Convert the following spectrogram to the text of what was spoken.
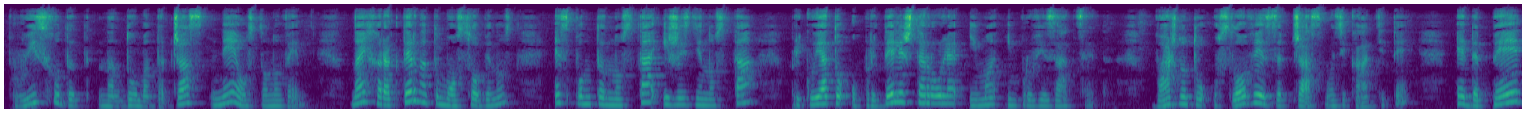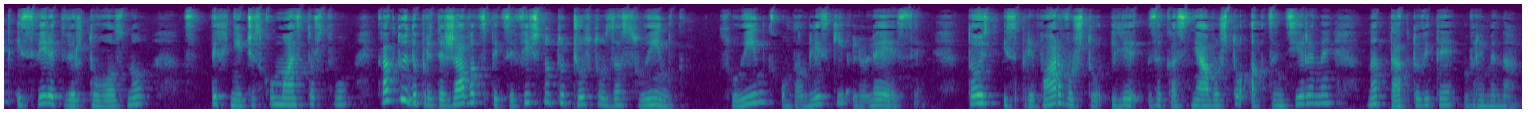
Произходът на думата джаз не е установен. Най-характерната му особеност е спонтанността и жизнеността, при която определяща роля има импровизацията. Важното условие за джаз музикантите е да пеят и свирят виртуозно, с техническо майсторство, както и да притежават специфичното чувство за суинг. Суинг от английски люлее се, т.е. изпреварващо или закъсняващо акцентиране на тактовите времена.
